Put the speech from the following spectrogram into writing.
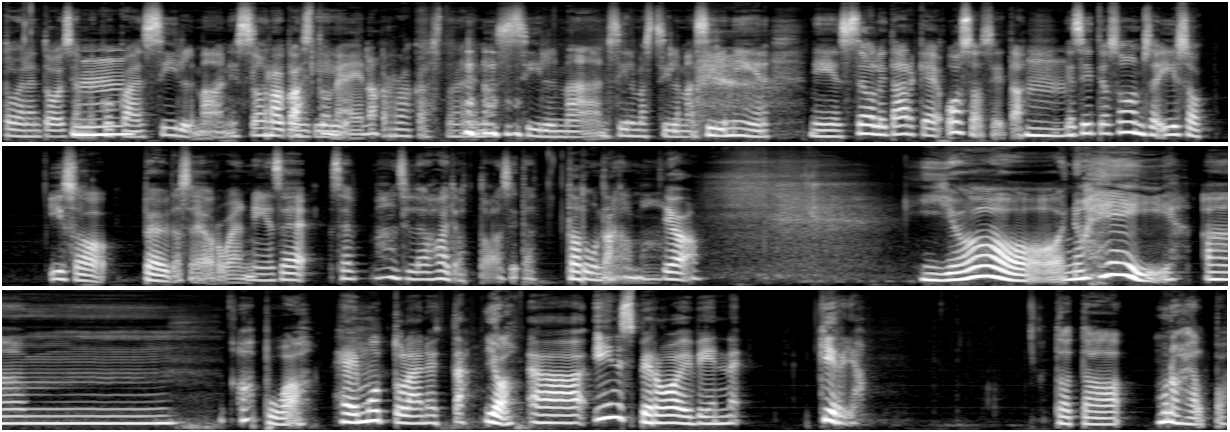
toinen toisemme mm. koko ajan silmään, niin se on Rakastuneina. jotenkin rakastuneina silmään, silmästä silmään, silmiin, niin se oli tärkeä osa sitä. Mm. Ja sitten jos on se iso, iso pöytäseurue, niin se, se vähän silleen hajottaa sitä Totta. tunnelmaa. Joo. Joo, no hei, um, apua. Hei, mut tulee nyt. Joo, Äh, inspiroivin kirja. tota, mun on helppo.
